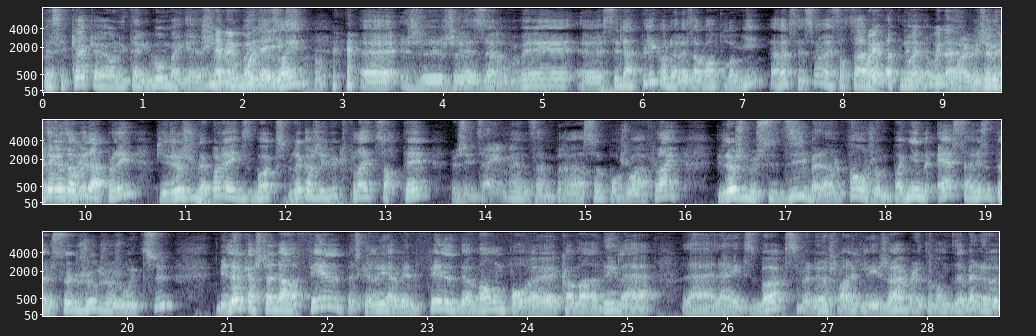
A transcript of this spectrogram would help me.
Parce que quand euh, on est arrivé au, maga- Ben, je il n'avait au pas de magasin, euh, je, je réservais... euh, c'est l'appelé qu'on a réservé en premier, hein, c'est ça? Elle est sortie avant Ouais, l'appelé, ouais, hein? oui, la- Ouais, J'avais été réservé la Play, puis là, je voulais pas la Xbox. Puis là, quand j'ai vu que Flight sortait, j'ai dit, hey man, ça me prend ça pour jouer à Flight. Puis là, je me suis dit, ben dans le fond, je vais me pogner une S, ça risque d'être le seul jeu que je jouer dessus. Mais là, quand j'étais dans le fil, parce que là, il y avait une file de monde pour euh, commander la, la, la Xbox, ben là, je parlais avec les gens, puis là, tout le monde me disait, ben là,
